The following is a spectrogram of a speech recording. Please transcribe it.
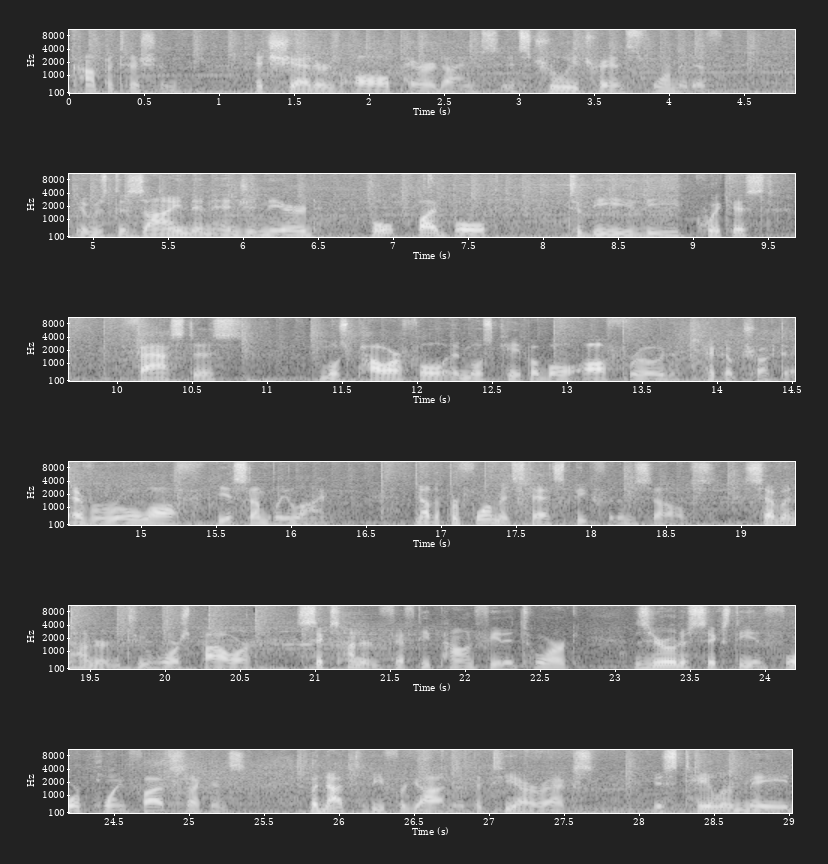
competition. It shatters all paradigms. It's truly transformative. It was designed and engineered bolt by bolt to be the quickest, fastest, most powerful and most capable off-road pickup truck to ever roll off the assembly line. Now the performance stats speak for themselves. 702 horsepower, 650 pound-feet of torque, 0 to 60 in 4.5 seconds. But not to be forgotten that the TRX is tailor-made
